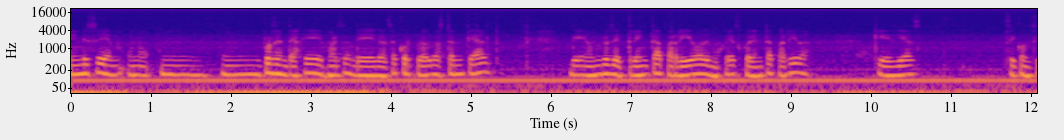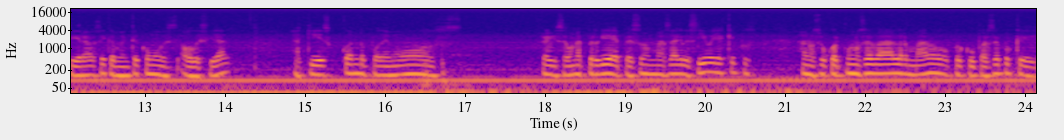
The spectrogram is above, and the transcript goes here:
índice, uno, un, porcentaje de grasa corporal bastante alto, de hombres de 30 para arriba, de mujeres 40 para arriba, que ya se considera básicamente como obesidad. Aquí es cuando podemos realizar una pérdida de peso más agresiva, ya que pues a nuestro cuerpo no se va a alarmar o preocuparse porque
